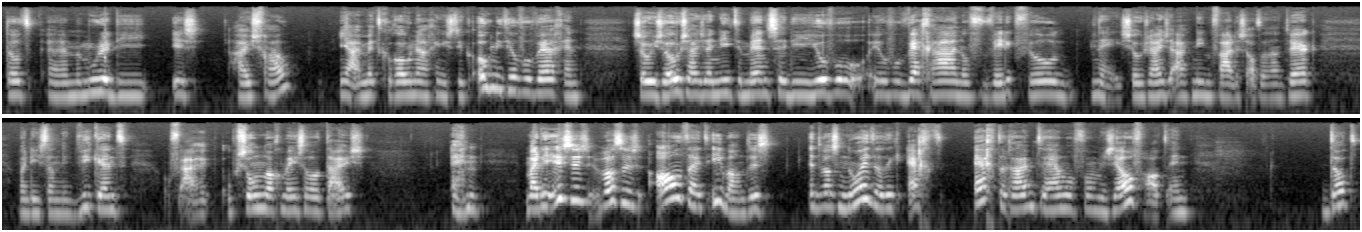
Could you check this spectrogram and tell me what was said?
Dat uh, mijn moeder, die is huisvrouw. Ja, en met corona ging ze natuurlijk ook niet heel veel weg. En sowieso zijn zij niet de mensen die heel veel, heel veel weggaan of weet ik veel. Nee, zo zijn ze eigenlijk niet. Mijn vader is altijd aan het werk, maar die is dan in het weekend of eigenlijk op zondag meestal wel thuis. En, maar er is dus, was dus altijd iemand. Dus het was nooit dat ik echt, echt de ruimte helemaal voor mezelf had. En dat,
